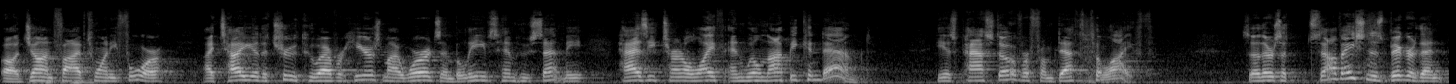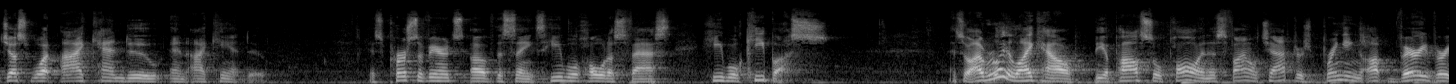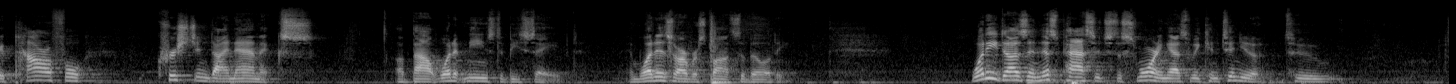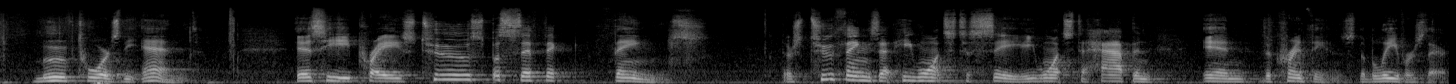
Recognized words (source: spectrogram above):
uh, John 5.24, I tell you the truth, whoever hears my words and believes him who sent me has eternal life and will not be condemned. He has passed over from death to life. So there's a salvation is bigger than just what I can do and I can't do. It's perseverance of the saints. He will hold us fast. He will keep us. And so I really like how the Apostle Paul in his final chapter is bringing up very, very powerful Christian dynamics about what it means to be saved and what is our responsibility. What he does in this passage this morning as we continue to move towards the end is he prays two specific things. There's two things that he wants to see, he wants to happen in the Corinthians, the believers there.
